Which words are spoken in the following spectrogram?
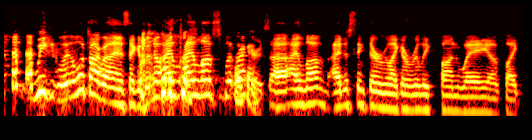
we we'll we'll talk about that in a second but no i, I love split Okay. records uh, i love i just think they're like a really fun way of like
